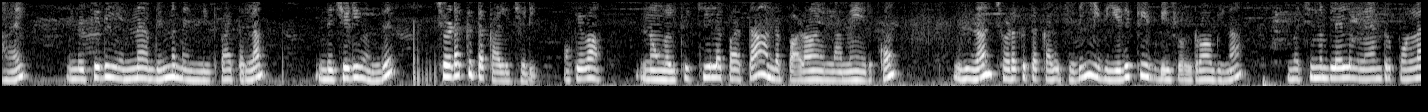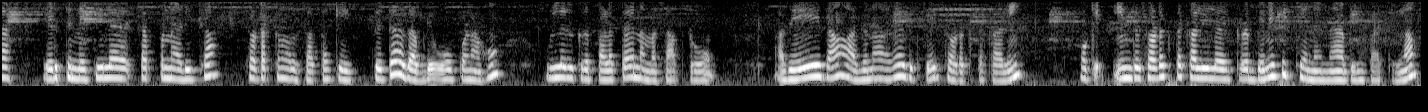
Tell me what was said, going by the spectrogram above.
ஹாய் இந்த செடி என்ன அப்படின்னு நம்ம இன்றைக்கி பார்த்துடலாம் இந்த செடி வந்து சொடக்கு தக்காளி செடி ஓகேவா இன்னும் உங்களுக்கு கீழே பார்த்தா அந்த பழம் எல்லாமே இருக்கும். இதுதான் சொடக்கு தக்காளி செடி. இது எதுக்கு இப்படி சொல்கிறோம் அப்படின்னா நம்ம சின்ன பிள்ளையில விளையாண்டுருப்போம்ல எடுத்து நெத்தியில் டப்புன்னு அடித்தா சொடக்குன்னு ஒரு சத்தம் கேட்டுட்டு அது அப்படியே ஓப்பன் ஆகும். உள்ளே இருக்கிற பழத்தை நம்ம சாப்பிட்ருவோம் அதே தான் அதனால தான் இதுக்கு பேர் சொடக்கு தக்காளி. ஓகே இந்த சொடக்கு தக்காளியில் இருக்கிற பெனிஃபிட்ஸ் என்னென்ன அப்படின்னு பார்த்துக்கலாம்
